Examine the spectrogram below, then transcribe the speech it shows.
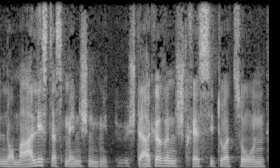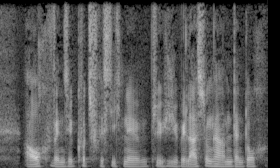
normal ist, dass Menschen mit stärkeren Stresssituationen, auch wenn sie kurzfristig eine psychische Belastung haben, dann doch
